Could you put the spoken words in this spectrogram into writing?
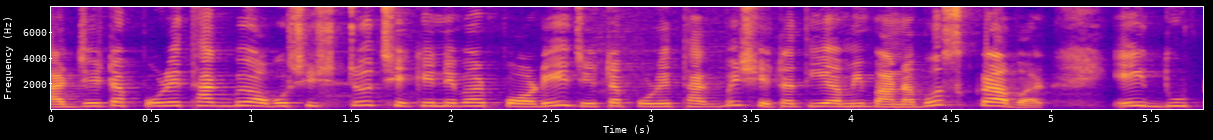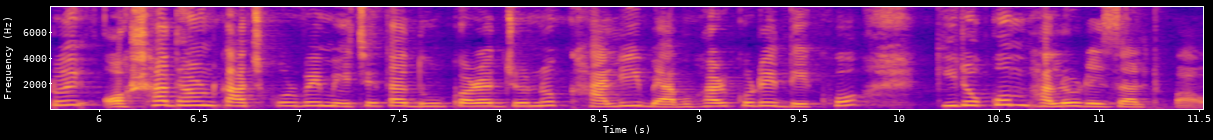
আর যেটা পড়ে থাকবে অবশিষ্ট ছেঁকে নেবার পরে যেটা পড়ে থাকবে সেটা দিয়ে আমি বানাবো স্ক্রাবার। এই দুটোই অসাধারণ কাজ করবে মেচেতা দূর করার জন্য। খালি ব্যবহার করে দেখো কীরকম ভালো রেজাল্ট পাও।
